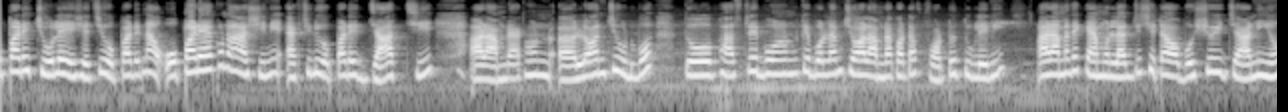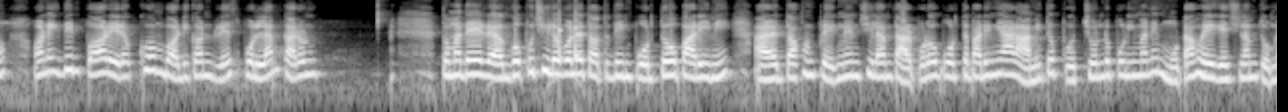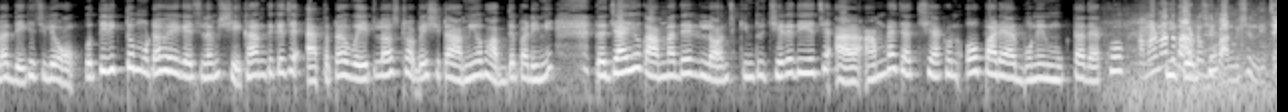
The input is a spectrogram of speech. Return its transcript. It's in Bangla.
ওপারে চলে এসেছি। ওপারে না, ওপারে এখনও আসিনি অ্যাকচুয়ালি ওপারে যাচ্ছি। আর আমরা এখন লঞ্চে উঠবো। তো ফার্স্টে বোনকে বললাম, চল আমরা কটা ফটো তুলে নিই। আর আমাদের কেমন লাগছে সেটা অবশ্যই জানিও। অনেক দিন পর এরকম বডিকন ড্রেস পরলাম, কারণ তোমাদের গপু ছিল বলে ততদিন পড়তেও পারিনি। আর তখন প্রেগনেন্ট ছিলাম তারপরেও পড়তে পারিনি। আর আমি তো প্রচণ্ড পরিমাণে মোটা হয়ে গেছিলাম। তোমরা দেখেছিলে অতিরিক্ত মোটা হয়ে গেছিলাম। সেখান থেকে যে এতটা ওয়েট লস্ট হবে সেটা আমিও ভাবতে পারিনি। তো যাই হোক আমাদের লঞ্চ কিন্তু ছেড়ে দিয়েছে। আর আমরা যাচ্ছি এখন ও পারে আর বোনের মুখটা দেখো আমার মা তো বারোটা করছে? অব্দি পারমিশন দিচ্ছে।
